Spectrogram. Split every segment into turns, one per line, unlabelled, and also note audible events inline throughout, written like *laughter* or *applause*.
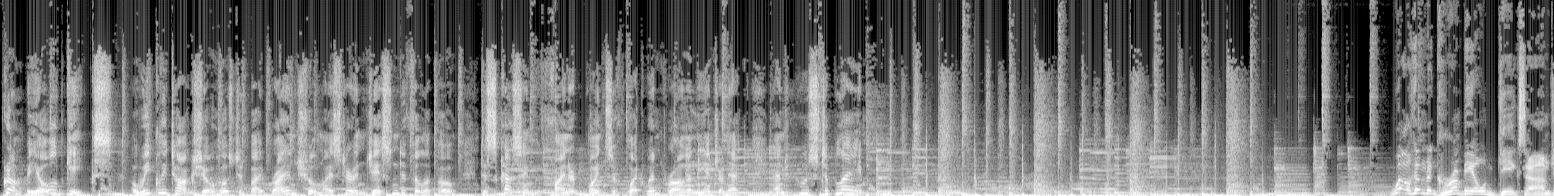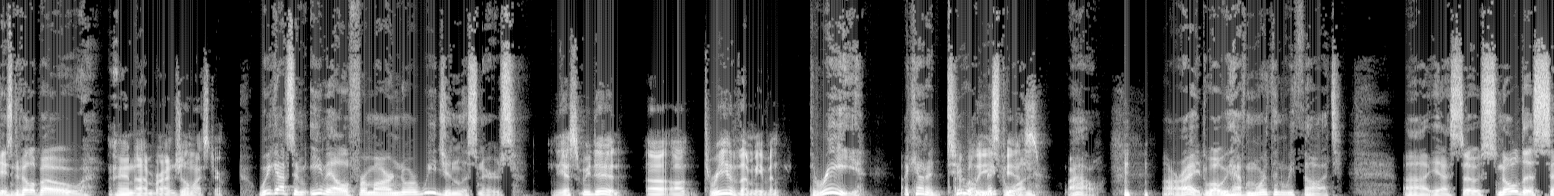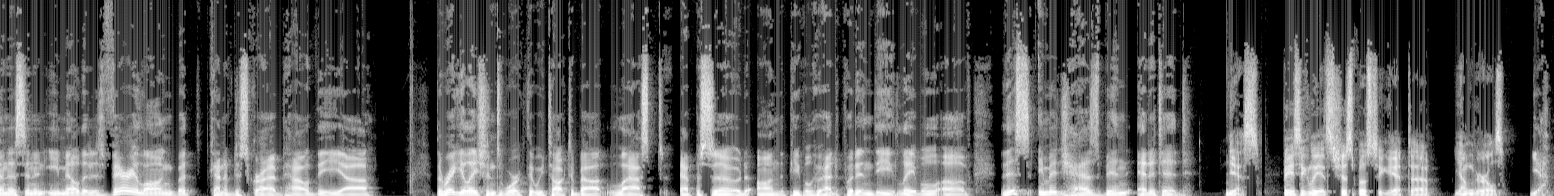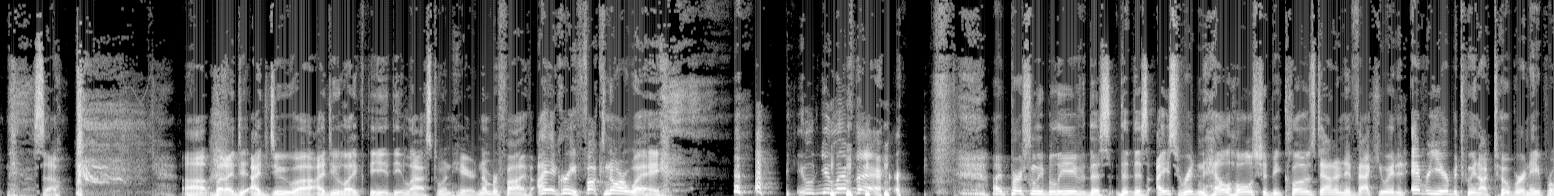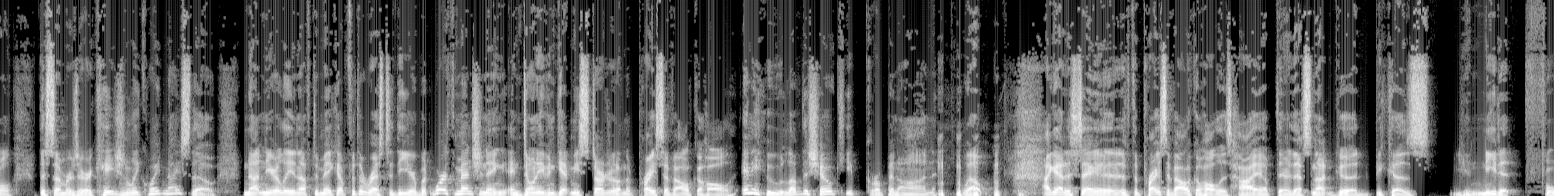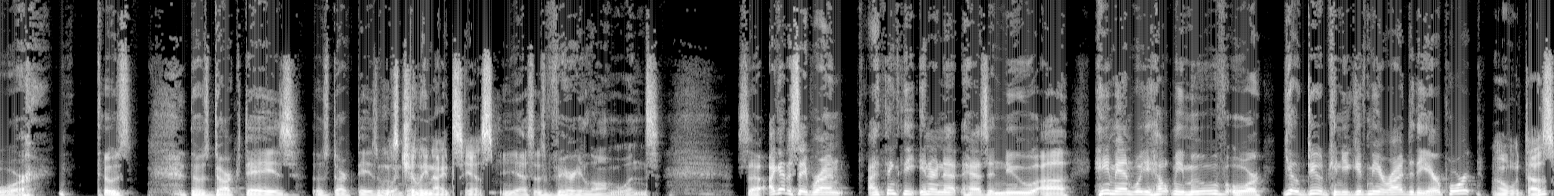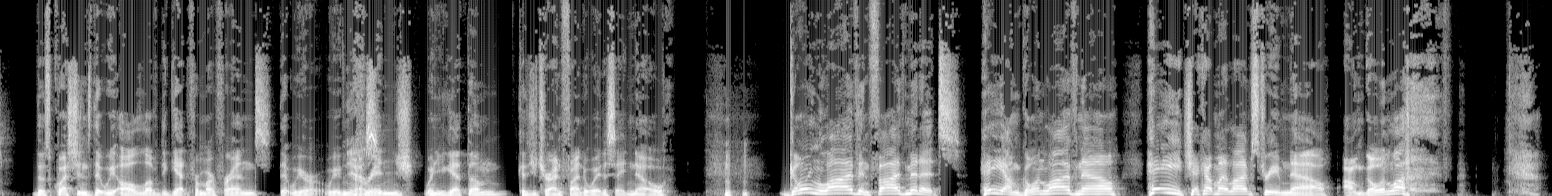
Grumpy Old Geeks, a weekly talk show hosted by Brian Schulmeister and Jason DeFilippo, discussing the finer points of what went wrong on the internet and who's to blame.
Welcome to Grumpy Old Geeks. I'm Jason DeFilippo.
And I'm Brian Schulmeister.
We got some email from our Norwegian listeners.
Yes, we did. Uh, uh, three of them, even.
Three. I counted two. I,
believe,
missed
yes.
one. Wow. All right. Well, we have more than we thought. Uh, yeah. So Snoldus sent us in an email that is very long, but kind of described how the uh, the regulations work that we talked about last episode on the people who had to put in the label of "This image has been edited."
Yes. Basically, it's just supposed to get uh, young girls.
Yeah. *laughs* so. Uh, but I do, I do, uh, I do like the the last one here. Number five. I agree. Fuck Norway. *laughs* you, you live there. *laughs* *laughs* I personally believe this that this ice-ridden hellhole should be closed down and evacuated every year between October and April. The summers are occasionally quite nice, though. Not nearly enough to make up for the rest of the year, but worth mentioning. And don't even get me started on the price of alcohol. Anywho, love the show. Keep grumping on. Well, I got to say, that if the price of alcohol is high up there, that's not good because you need it for *laughs* those those dark days, those dark days of
Those
winter.
chilly nights, yes.
Yes, those very long ones. So I got to say, Brian, I think the internet has a new, uh, hey man, will you help me move? Or, yo, dude, can you give me a ride to the airport?
Oh, it does?
Those questions that we all love to get from our friends that we are we
Yes.
cringe when you get them because you try and find a way to say no. *laughs* going live in five minutes. Hey, I'm going live now. Hey, check out my live stream now. I'm going *laughs* live.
